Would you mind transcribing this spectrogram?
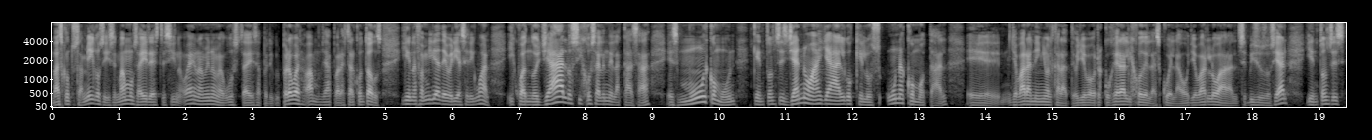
Vas con tus amigos y dices, vamos a ir a este cine. Bueno, a mí no me gusta esa película, pero bueno, vamos ya para estar con todos. Y en la familia debería ser igual. Y cuando ya los hijos salen de la casa, es muy común que entonces ya no haya algo que los una como tal, eh, llevar al niño al karate, o llevar, recoger al hijo de la escuela, o llevarlo al servicio social, y entonces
